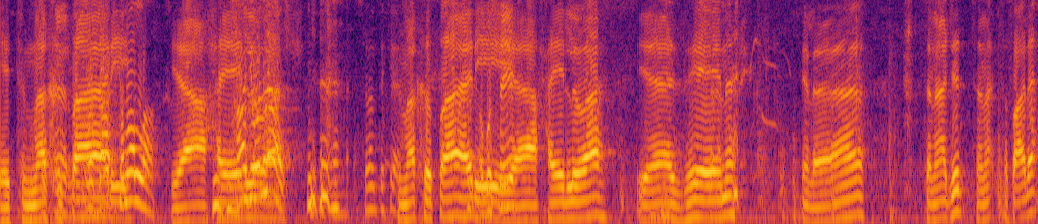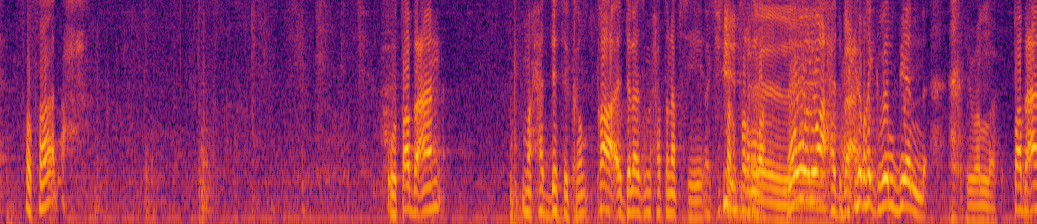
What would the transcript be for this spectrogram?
اتمخ ودعتكم الله. يا حلوة. حاج ولاش سلامتك يا. اتمخ طاري أبو سيف. يا حلوة. يا زينة. يلا. سماجد سما صالح؟ صالح. وطبعا محدثكم. قائد لازم أحط نفسي استغفر الله. واول واحد بعد. ركب دينا إي والله. طبعا؟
